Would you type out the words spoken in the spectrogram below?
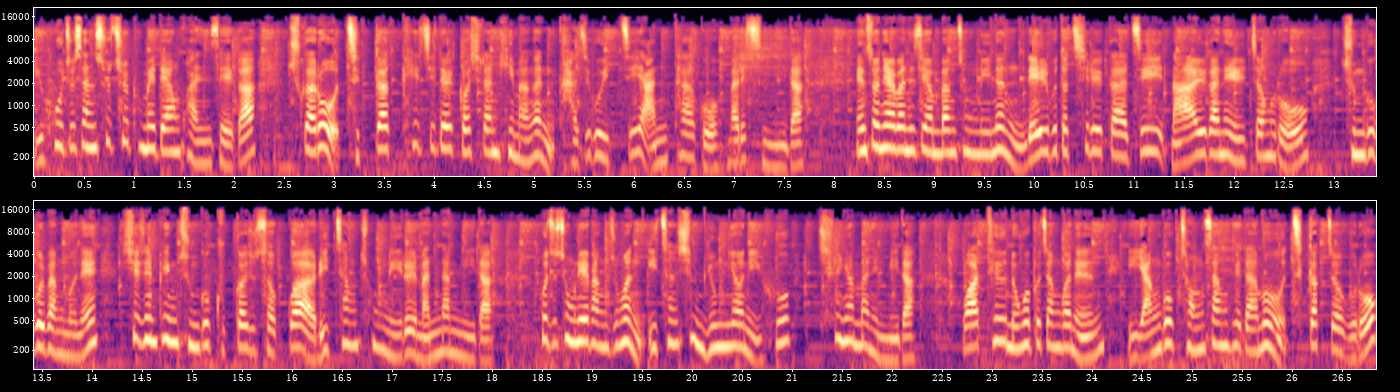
이 호주산 수출품에 대한 관세가 추가로 즉각 폐지될 것이란 희망은 가지고 있지 않다고 말했습니다. 앤소니 알바니지 연방 총리는 내일부터 7일까지 나흘간의 일정으로 중국을 방문해 시진핑 중국 국가주석과 리창 총리를 만납니다. 호주 총리의 방중은 2016년 이후 7년 만입니다. 와트 농업부 장관은 이 양국 정상회담 후 즉각적으로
